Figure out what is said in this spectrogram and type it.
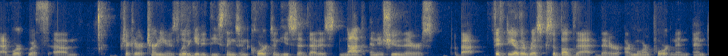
i've worked with um, particular attorney who's litigated these things in court and he said that is not an issue. There's about 50 other risks above that that are, are more important. And and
